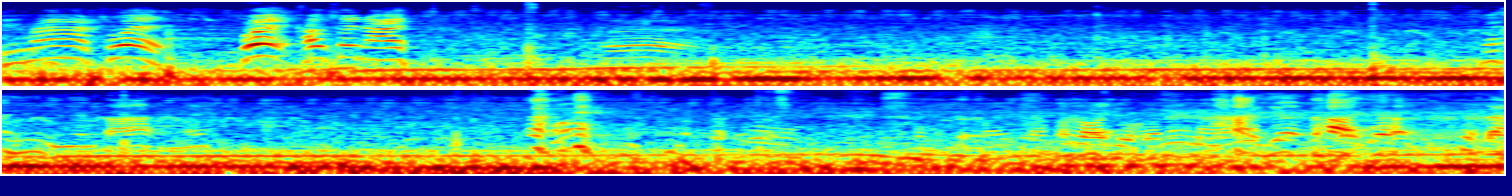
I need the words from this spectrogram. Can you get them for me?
ดีมากช่วย ช่วย เข้าช่วยหน่อยเออ ไม่เงินตาไง เราก็รออยู่ก็ไม่มา ท่าเยอะท่าเยอะได้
